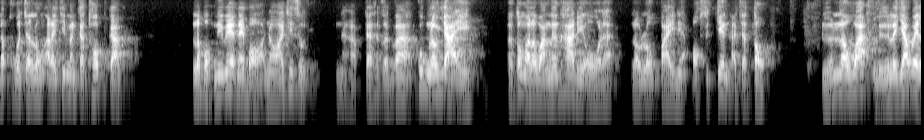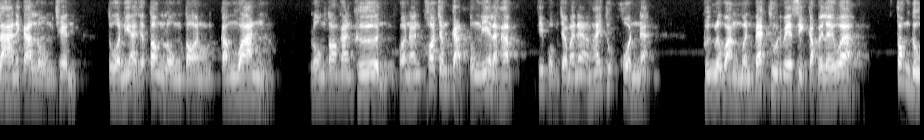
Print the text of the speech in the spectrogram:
ล้วควรจะลงอะไรที่มันกระทบกับระบบนิเวศในบ่อน้อยที่สุดนะครับ แต่ถ้าเกิดว่ากุ้งเราใหญ่เราต้องมาระวังเรื่องค่าดีโอแล้วเราลงไปเนี่ยออกซิเจนอาจจะตก หรือระวะหรือระยะเวลาในการลง เช่น ตัวนี้อาจจะต้องลงตอนกลางวัน ลงตอนกลางคืน เพราะฉะนั้นข้อจำกัดตรงนี้แหละครับ ที่ผมจะมาแนะนำให้ทุกคนเนี่ย พึงระวังเหมือน back to the basic กลับไปเลยว่า ต้องดู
